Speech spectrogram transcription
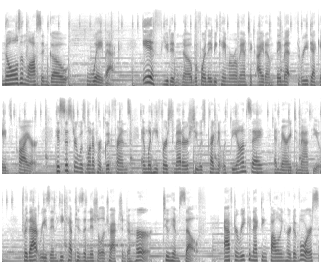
Knowles and Lawson go way back. If you didn't know, before they became a romantic item, they met three decades prior. His sister was one of her good friends, and when he first met her, she was pregnant with Beyonce and married to Matthew. For that reason, he kept his initial attraction to her to himself. After reconnecting following her divorce,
